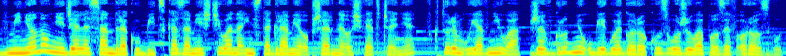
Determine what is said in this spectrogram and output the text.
W minioną niedzielę Sandra Kubicka zamieściła na Instagramie obszerne oświadczenie, w którym ujawniła, że w grudniu ubiegłego roku złożyła pozew o rozwód.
